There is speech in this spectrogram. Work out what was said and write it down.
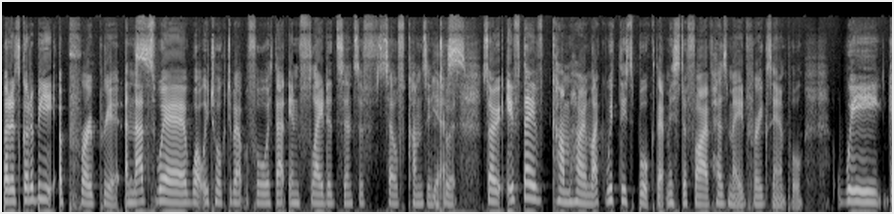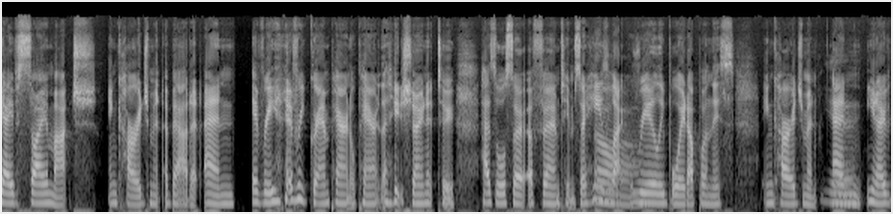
but it's got to be appropriate. And that's where what we talked about before with that inflated sense of self comes into Yes. it. So if they've come home, like with this book that Mr. Five has made, for example, we gave so much encouragement about it and every every grandparent or parent that he's shown it to has also affirmed him. So he's like really buoyed up on this encouragement. And you know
